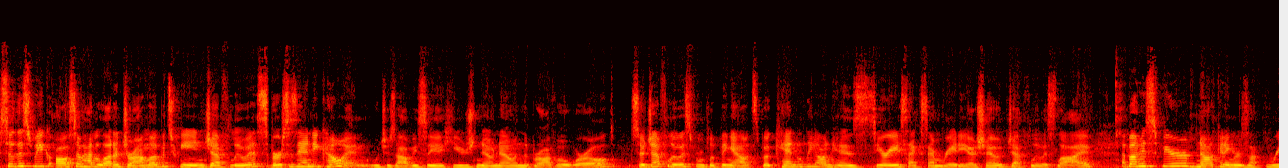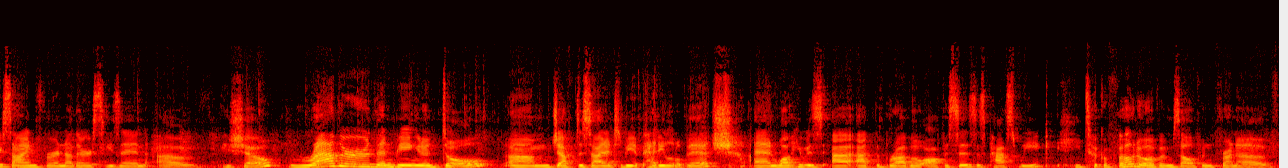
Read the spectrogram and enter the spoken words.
So this week also had a lot of drama between Jeff Lewis versus Andy Cohen, which is obviously a huge no-no in the Bravo world. So Jeff Lewis from Flipping Out spoke candidly on his SiriusXM radio show, Jeff Lewis Live, about his fear of not getting resi- re-signed for another season of his show. Rather than being an adult, um, Jeff decided to be a petty little bitch. And while he was at, at the Bravo offices this past week, he took a photo of himself in front of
